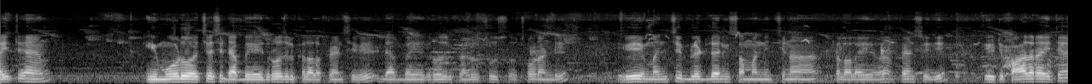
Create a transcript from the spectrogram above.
అయితే ఈ మూడు వచ్చేసి డెబ్బై ఐదు రోజుల పిల్లల ఫ్రెండ్స్ ఇవి. డెబ్బై ఐదు రోజుల పిల్లలు చూసు చూడండి. ఇవి మంచి బ్లడ్ లైన్కి సంబంధించిన పిల్లలు ఫ్రెండ్స్ ఇది వీటి ఫాదర్ అయితే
